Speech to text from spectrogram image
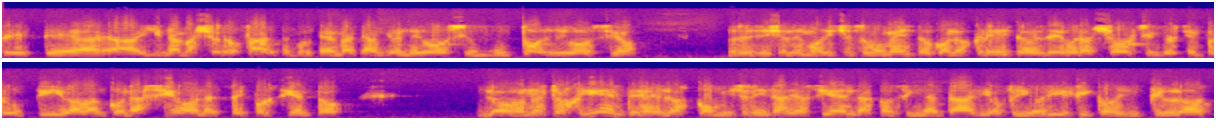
este, hay una mayor oferta porque además cambió el negocio, mutó el negocio. No sé si ya lo hemos dicho en su momento, con los créditos de Deborah George, inversión productiva, Banco Nación al 6%, los, nuestros clientes, los comisionistas de haciendas, consignatarios, frigoríficos y pilot,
